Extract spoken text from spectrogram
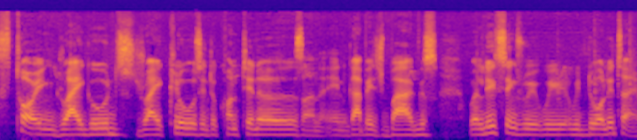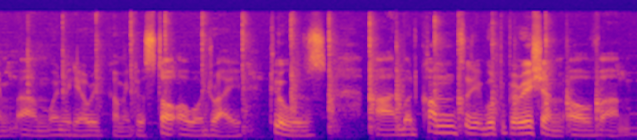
storing dry goods, dry clothes into containers and in garbage bags. Well, these things we, we, we do all the time um, when we hear we're coming to store our dry clothes. Uh, but come to the preparation of um,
